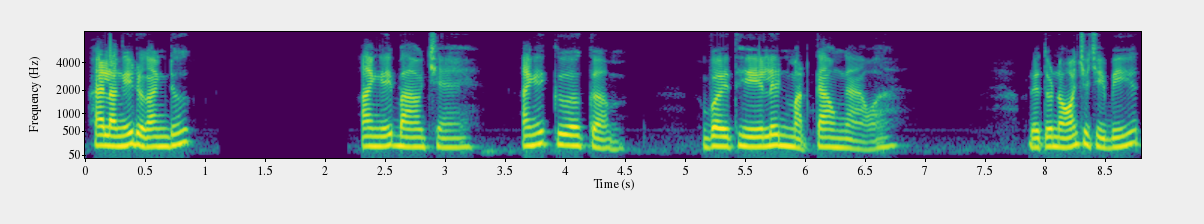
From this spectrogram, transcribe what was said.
Hay là nghĩ được anh Đức? Anh ấy bao che, Anh ấy cưa cầm Vậy thì lên mặt cao ngạo á. Để tôi nói cho chị biết,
